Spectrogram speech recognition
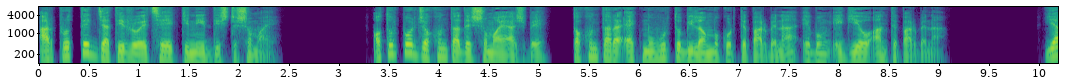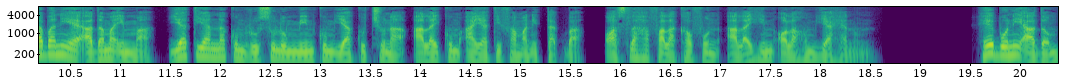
আর প্রত্যেক জাতির রয়েছে একটি নির্দিষ্ট সময়। অতঃপর যখন তাদের সময় আসবে, তখন তারা এক মুহূর্ত বিলম্ব করতে পারবে না এবং এগিয়েও আনতে পারবে না। ইয়াবানি এ আদামা ইম্মা ইয়াতিয়ান্নাকুম রুসুলুম মিনকুম ইয়াকুচ্ছুনা আলাইকুম আয়াতি ফামানিত্তাকবা অসলাহা ফালাখাউফুন আলাইহিম অলাহুম ইয়াহানুন হে বনি আদম,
